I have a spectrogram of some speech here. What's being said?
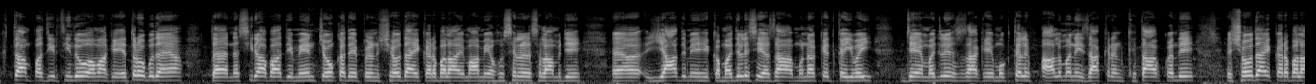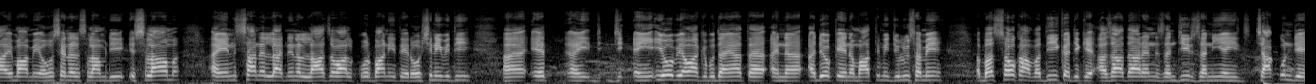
इख़्ताम पज़ीर थींदो अवांखे एतिरो ॿुधायां त नसीराबाद जे मेन चौंक ते पिणु शौदा करबला इमाम हुसैन इलाही सलाम जे यादि में हिकु मजलिस अज़ा मुनक़िद कई वई जंहिं मजलिस अज़ाह खे मुख़्तलिफ़ आलमनि ऐं ज़ाकिरनि ख़िताबु कंदे शौदा करबला इमाम हुसैन हुसैन इलाही इस्लाम ऐं इंसान लाइ ॾिनल लाज़वाल क़ुर्बानी ते रोशनी विधी ऐं ऐं इहो बि अव्हांखे ॿुधायां इन अॼोके हिन मातमी जुलूस में ॿ सौ खां वधीक ज़ंजीर जनी ऐं के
